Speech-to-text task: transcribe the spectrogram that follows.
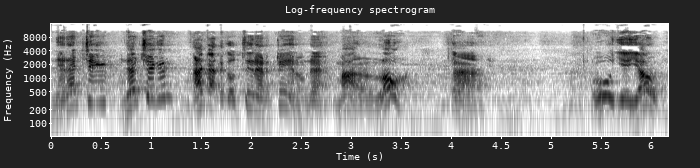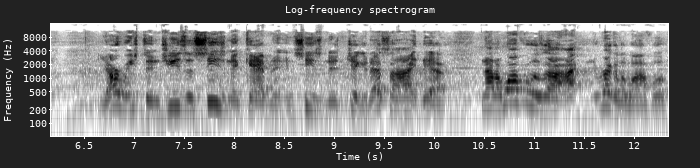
Now that chicken, that chicken, I got to go 10 out of 10 on that. My Lord. Uh, oh yeah, y'all, y'all reached in Jesus seasoning cabinet and seasoned this chicken. That's all right there. Now the waffle is right, regular waffle.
